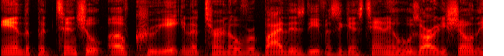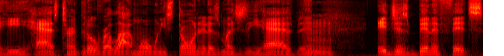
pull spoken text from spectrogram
and the potential of creating a turnover by this defense against Tannehill, who's already shown that he has turned it over a lot more when he's throwing it as much as he has been. It just benefits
